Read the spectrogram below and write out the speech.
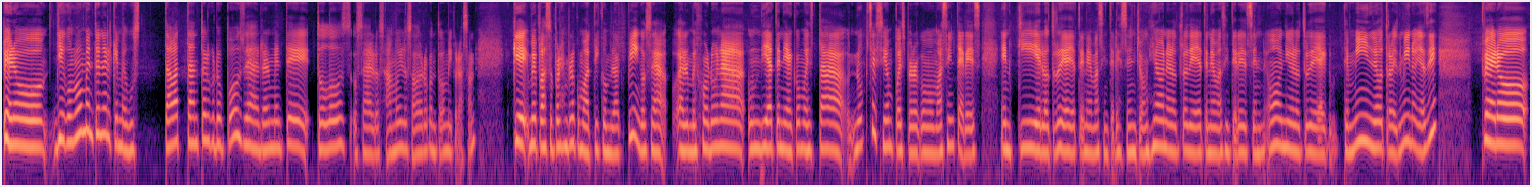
Pero llegó un momento en el que me gustaba tanto el grupo, o sea, realmente todos, o sea, los amo y los adoro con todo mi corazón, que me pasó, por ejemplo, como a ti con Blackpink, o sea, a lo mejor una, un día tenía como esta, no obsesión, pues, pero como más interés en Ki, el otro día ya tenía más interés en Jonghyun, el otro día ya tenía más interés en Onyo, el otro día ya Temin, otra vez Mino y así. Pero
